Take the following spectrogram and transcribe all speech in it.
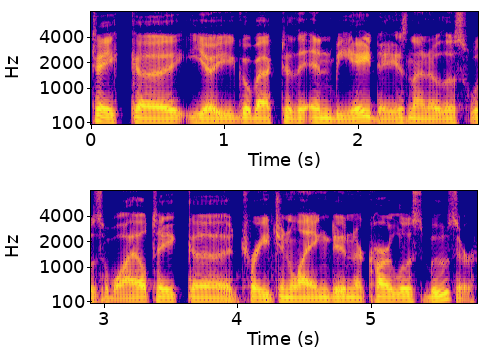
take uh, you know, you go back to the NBA days, and I know this was a while. Take uh, Trajan Langdon or Carlos Boozer.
